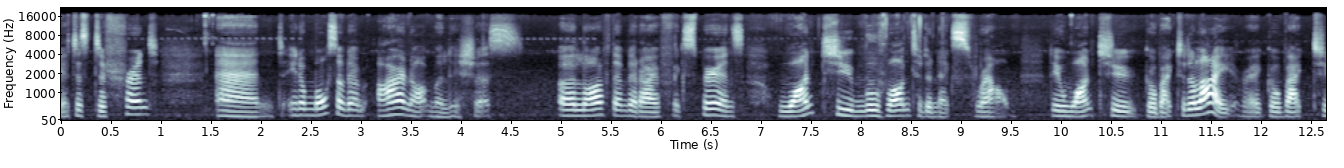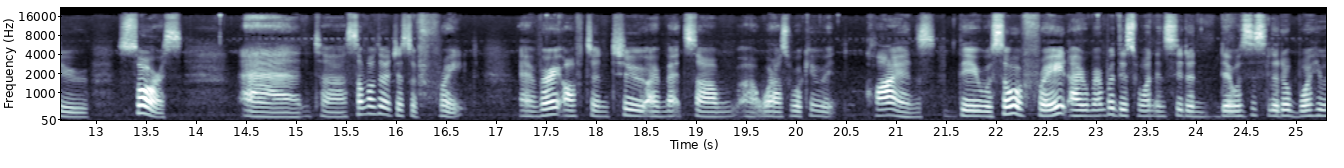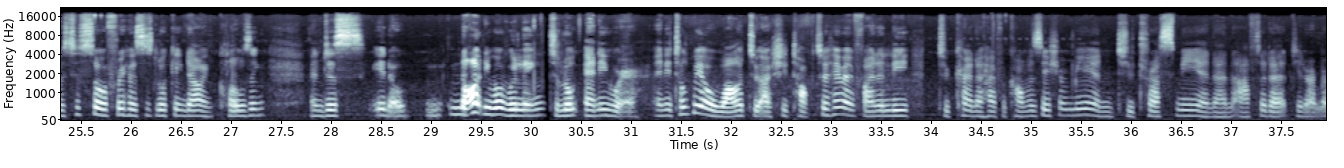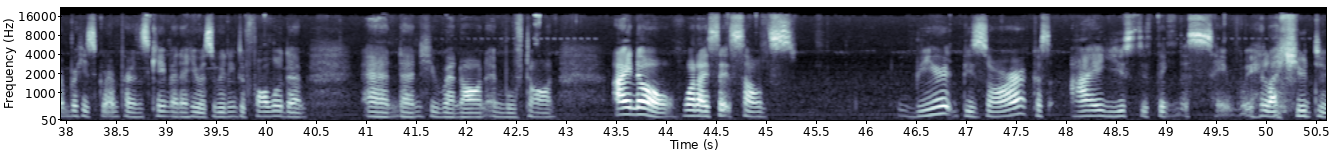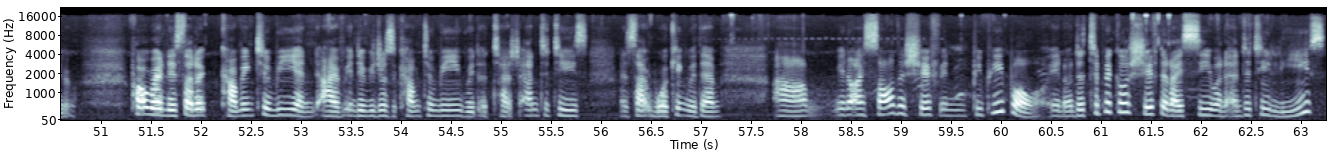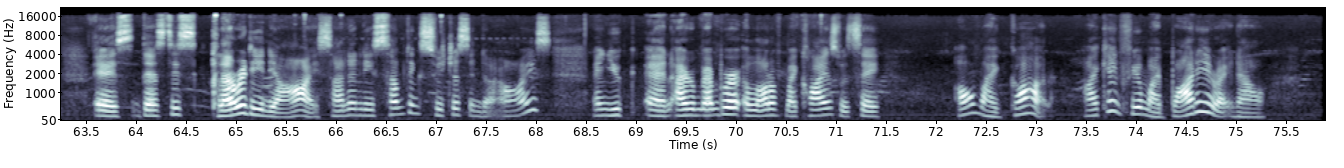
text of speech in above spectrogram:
yeah, just different. And you know, most of them are not malicious. A lot of them that I've experienced want to move on to the next realm. They want to go back to the light, right? Go back to source and uh, some of them are just afraid. And very often, too, I met some uh, where I was working with clients. They were so afraid. I remember this one incident. There was this little boy. He was just so afraid. He was just looking down and closing, and just you know, not even willing to look anywhere. And it took me a while to actually talk to him, and finally to kind of have a conversation with me and to trust me. And then after that, you know, I remember his grandparents came, and he was willing to follow them, and then he went on and moved on. I know what I said sounds weird, bizarre, because I used to think the same way like you do. But when they started coming to me, and I have individuals who come to me with attached entities and start working with them, um, you know, I saw the shift in people. You know, the typical shift that I see when an entity leaves is there's this clarity in their eyes. Suddenly, something switches in their eyes, and you. And I remember a lot of my clients would say, "Oh my God, I can feel my body right now.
